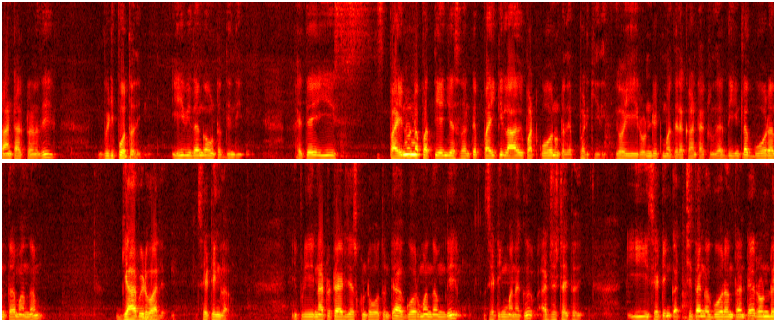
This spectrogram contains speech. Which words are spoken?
కాంటాక్ట్ అనేది విడిపోతుంది. ఈ విధంగా ఉంటుంది దీన్ని అయితే ఈ పైనున్న పత్తి ఏం చేస్తుందంటే పైకి లాగి పట్టుకొని ఉంటుంది ఎప్పటికీ ఇది. ఇగో ఈ రెండింటి మధ్యలో కాంటాక్ట్ ఉంది దీంట్లో గోరంతా మందం గ్యాప్ ఇడవాలి సెట్టింగ్లో ఇప్పుడు ఈ నట్టు టైట్ చేసుకుంటూ పోతుంటే ఆ గోరు మందంది సెట్టింగ్ మనకు అడ్జస్ట్ అవుతుంది ఈ సెట్టింగ్ ఖచ్చితంగా గోరంత అంటే రెండు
